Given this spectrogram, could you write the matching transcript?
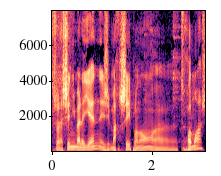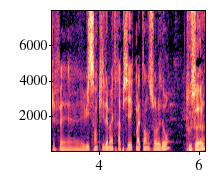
sur la chaîne himalayenne et j'ai marché pendant euh, trois mois. J'ai fait 800 km à pied avec ma tente sur le dos, Tout seul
